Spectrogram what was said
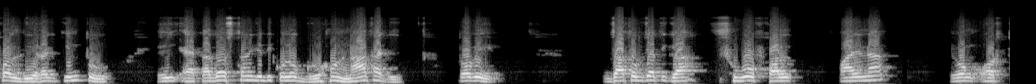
ফল দিয়ে থাকে। কিন্তু এই একাদশ স্থানে যদি কোনো গ্রহ না থাকে, তবে জাতক জাতিকা শুভ ফল পায় না এবং অর্থ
